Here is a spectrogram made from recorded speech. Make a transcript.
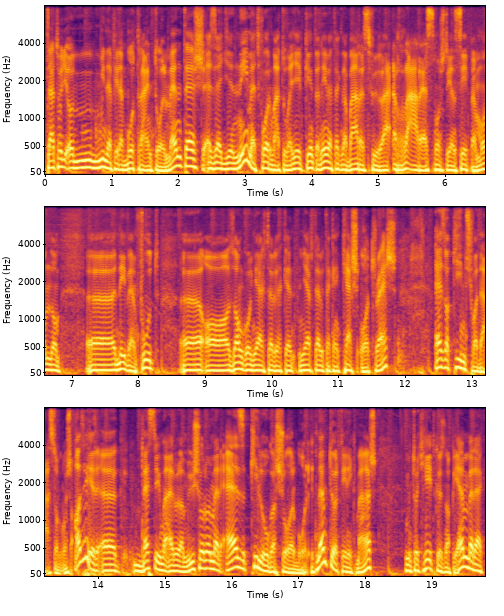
Tehát, hogy mindenféle botránytól mentes. Ez egy német formátum egyébként, a németeknek bár ez fő rár ezt most ilyen szépen mondom, néven fut, az angol nyelvterületeken, nyelvterületeken cash or trash. Ez a kincsvadászok. Most azért beszéljünk már erről a műsorról, mert ez kilóg a sorból. Itt nem történik más, mint hogy hétköznapi emberek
